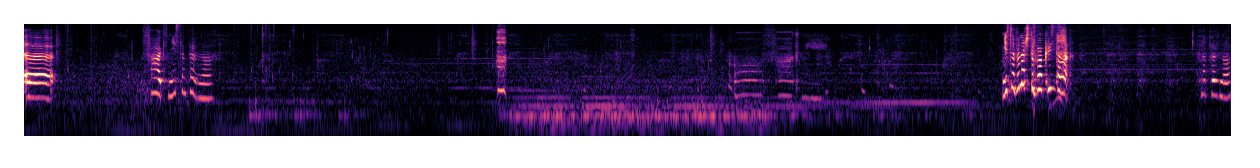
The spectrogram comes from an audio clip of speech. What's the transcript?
Eee... Fakt, nie jestem pewna. Fuck. Nie jestem pewna, czy to była Krista na... Na pewno.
